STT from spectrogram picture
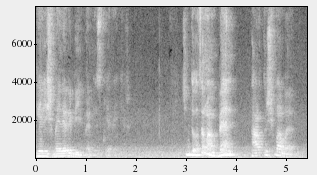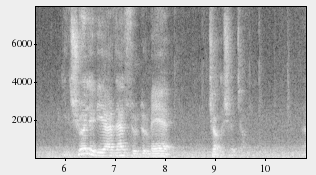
gelişmeleri bilmemiz gerekir. Şimdi o zaman ben tartışmamı şöyle bir yerden sürdürmeye çalışacağım. Ee,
